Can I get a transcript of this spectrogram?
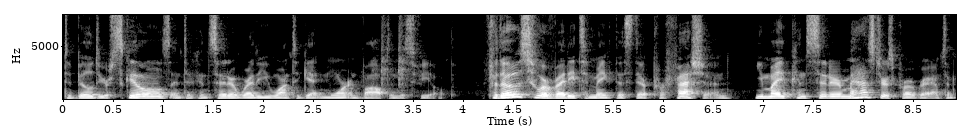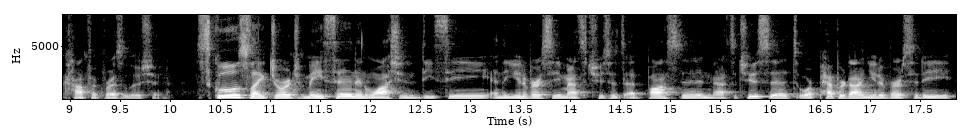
to build your skills and to consider whether you want to get more involved in this field. For those who are ready to make this their profession, you might consider master's programs in conflict resolution. Schools like George Mason in Washington, D.C., and the University of Massachusetts at Boston in Massachusetts, or Pepperdine University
